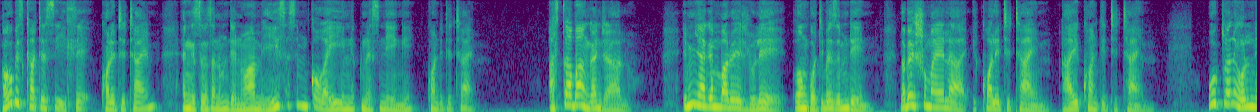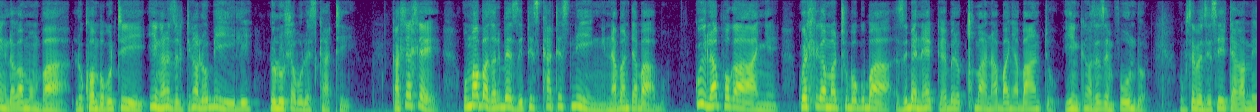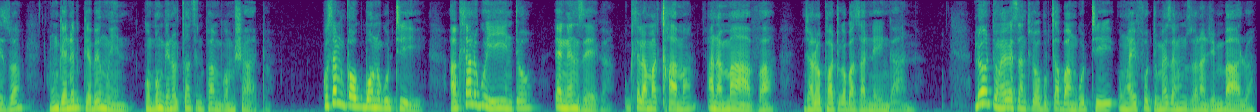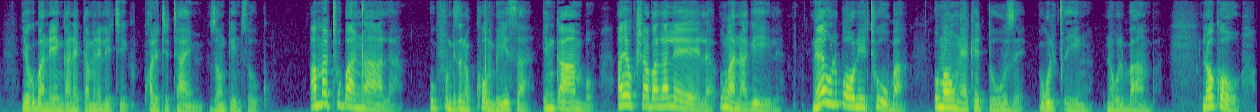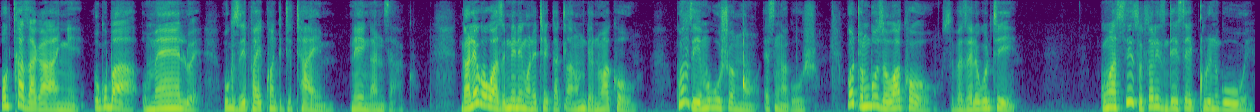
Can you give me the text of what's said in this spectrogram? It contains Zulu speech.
Ngakuba isikhathi esihle quality time engisebenza nomndeni wami yise simqoka yini kunesiningi quantity time? Asicabanga kanjalo. Iminyaka embalwa edlule ongoti bezemndeni babeshumayela equality time hayi quantity time. Ucwaningo oluningi lakamumva lukhomba ukuthi ingane zilidinga lobili lolu hlobo lwesikhathi. Kahlehle uma abazali beziphi isikhathi esiningi nabantu ababo kuyilapho kanye kwehlika amathuba okuba zibe negebe lokuxhumana nabanye abantu inkinga zezemfundo ukusebenzisa idakamizwa ungena ebugebengwini kumbe ungena ocansini phambi komshado. Kusemqoka ukubona ukuthi akuhlali kuyinto engenzeka ukuhlela amaxhama anamava njalo phakathi kwabazali nezingane leyo nto ngeke sanhlobo ucabanga ukuthi ungayifudumeza ngemizwala nje imbalwa yokuba nezingane egameni elithi quality time zonke izinsuku amathuba anqala ukufundisa nokukhombisa inkambo ayokushabalalela unganakile. Ngeke ulibone ithuba uma ungekho eduze ukulicinga nokulibamba. Lokho okuchaza kanye ukuba umelwe ukuzipha iquantity time nezingane zakho. Ngale kokwazi imininingwane ethe xaxa ngomndeni wakho kunzima ukusho ngqo esingakusho. Kodwa umbuzo wakho sivezele ukuthi kungasiza uhlola izinto eziseqhulwini kuwe.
